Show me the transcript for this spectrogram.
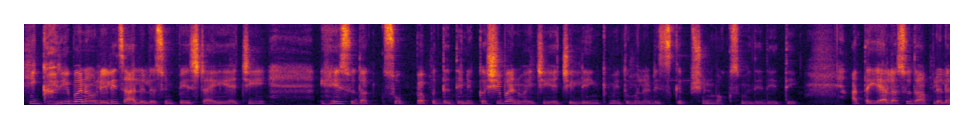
ही घरी बनवलेलीच आलं लसूण पेस्ट आहे. याची हे सुद्धा सोप्या पद्धतीने कशी बनवायची याची लिंक मी तुम्हाला डिस्क्रिप्शन बॉक्समध्ये देते. आता यालासुद्धा आपल्याला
